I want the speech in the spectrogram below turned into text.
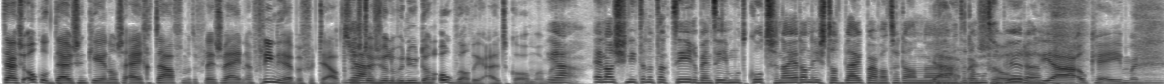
thuis ook al duizend keer aan onze eigen tafel met een fles wijn aan vrienden hebben verteld. Ja. Dus daar zullen we nu dan ook wel weer uitkomen. Maar... Ja, en als je niet aan het acteren bent en je moet kotsen, nou ja, dan is dat blijkbaar wat er dan, eh, wat er dan moet zo- gebeuren. Ja, oké, maar die,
